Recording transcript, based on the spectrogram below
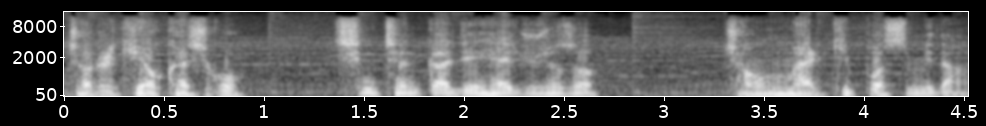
저를 기억하시고 칭찬까지 해주셔서 정말 기뻤습니다.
